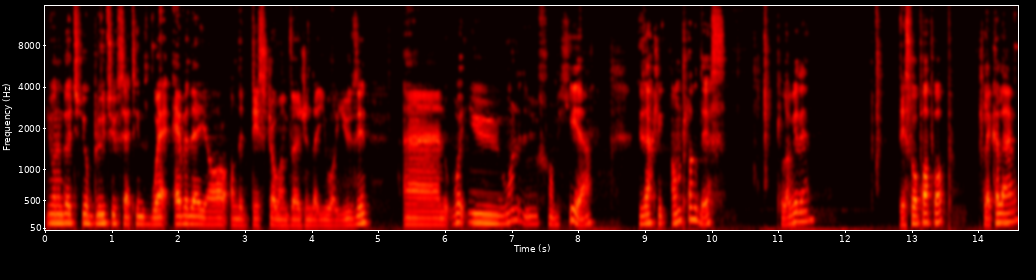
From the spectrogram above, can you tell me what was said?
you want to go to your Bluetooth settings wherever they are on the distro and version that you are using. And what you want to do from here is actually unplug this, plug it in. This will pop up, click allow.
